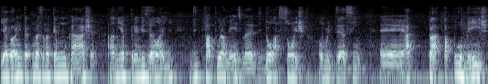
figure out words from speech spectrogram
e agora a gente está começando a ter um caixa, a minha previsão aí de faturamento, né, de doações, vamos dizer assim, é, a, pra, pra, por mês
